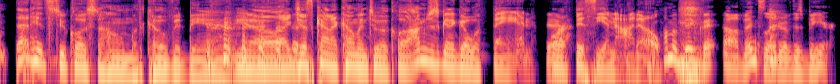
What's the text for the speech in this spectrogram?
Mm, that hits too close to home with COVID being, you know, like just kind of coming to a close. I'm just gonna go with fan Yeah. or aficionado. I'm a big uh, ventilator of this beer.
